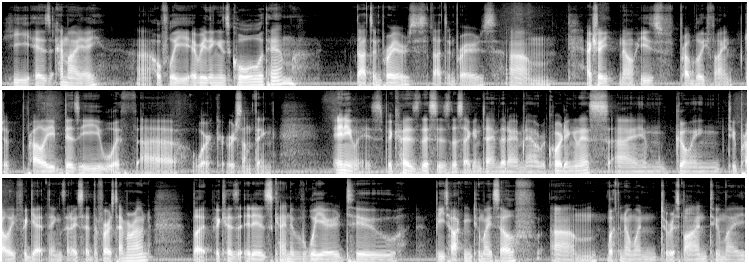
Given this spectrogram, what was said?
he is MIA. Uh, hopefully, everything is cool with him. Thoughts and prayers. Thoughts and prayers. Um, actually, no, he's probably fine. Just probably busy with uh, work or something. Anyways, because this is the second time that I am now recording this, I am going to probably forget things that I said the first time around. But because it is kind of weird to be talking to myself um, with no one to respond to my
